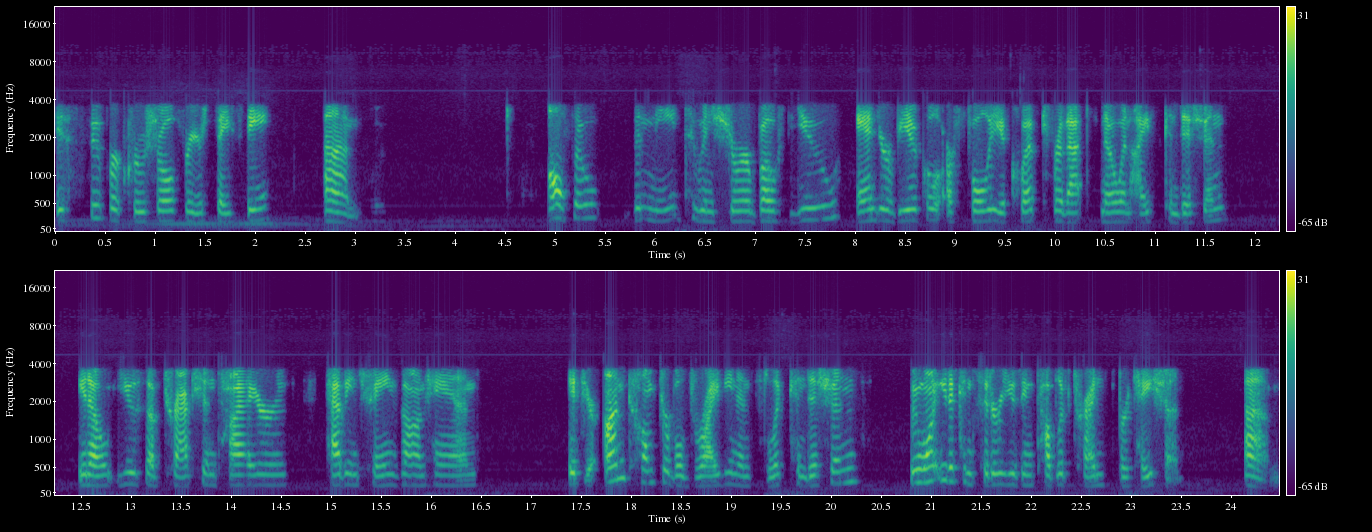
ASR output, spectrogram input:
is super crucial for your safety. Um, also, the need to ensure both you and your vehicle are fully equipped for that snow and ice conditions. You know, use of traction tires, having chains on hand. If you're uncomfortable driving in slick conditions, we want you to consider using public transportation. Um,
